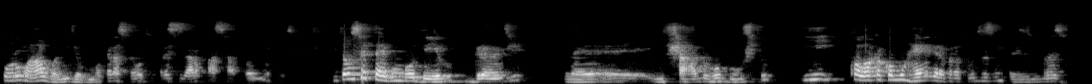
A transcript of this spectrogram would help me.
foram alvo ali de alguma operação, que precisaram passar por alguma coisa. Então você pega um modelo grande, né, inchado, robusto, e coloca como regra para todas as empresas do Brasil.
